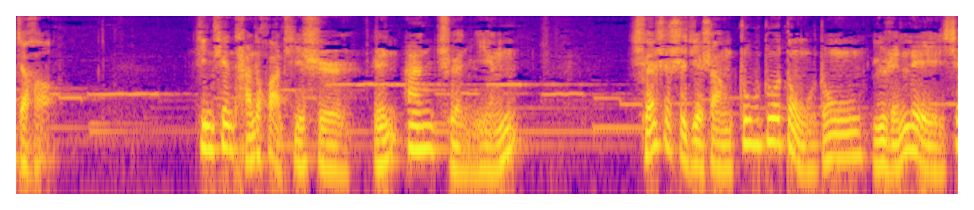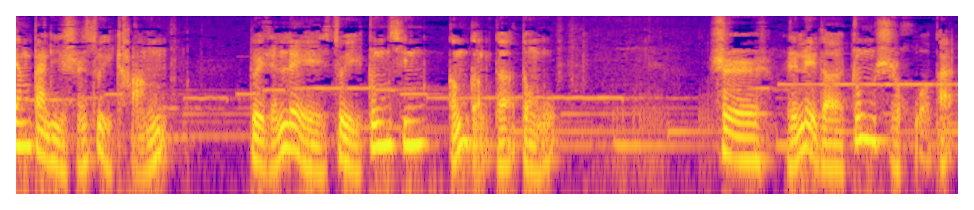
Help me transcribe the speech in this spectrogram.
家好，今天谈的话题是人安犬宁。全是世界上诸多动物中与人类相伴历史最长、对人类最忠心耿耿的动物，是人类的忠实伙伴。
